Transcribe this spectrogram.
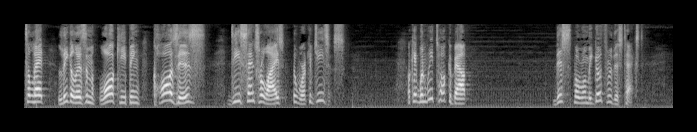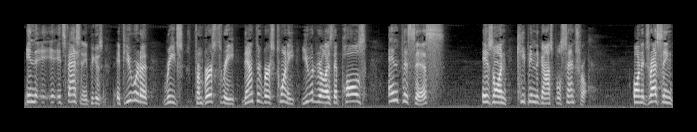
to let legalism, law keeping, causes decentralize the work of Jesus. Okay, when we talk about this, well, when we go through this text, in the, it's fascinating because if you were to read from verse 3 down through verse 20, you would realize that Paul's emphasis is on keeping the gospel central, on addressing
